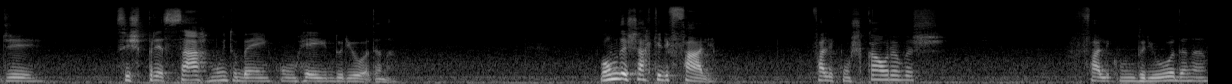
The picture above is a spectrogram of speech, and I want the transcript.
de se expressar muito bem com o rei Duryodhana. Vamos deixar que ele fale. Fale com os Kauravas, fale com Duryodhana,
